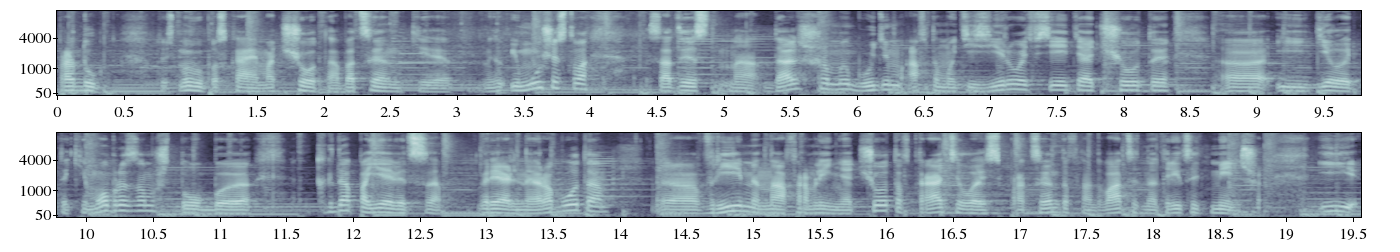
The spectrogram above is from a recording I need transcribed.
продукт. То есть мы выпускаем отчеты об оценке имущества. Соответственно, дальше мы будем автоматизировать все эти отчеты э, и делать таким образом, чтобы когда появится реальная работа, э, время на оформление отчетов тратилось процентов на 20 на 30 меньше. И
